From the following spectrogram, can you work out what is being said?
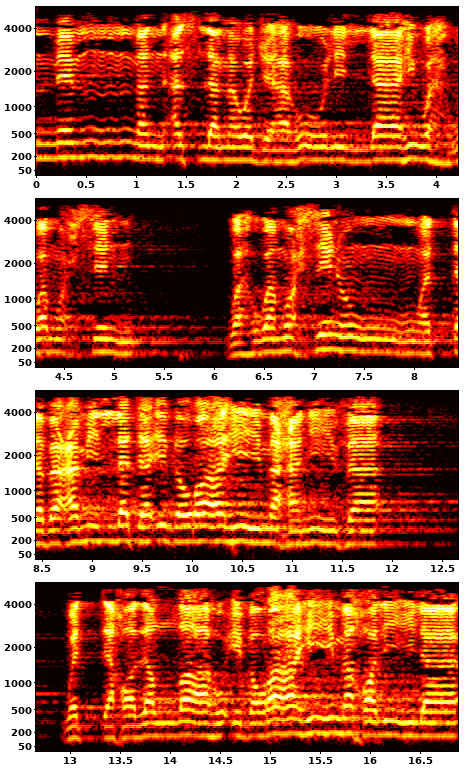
ممن أسلم وجهه لله وهو محسن وهو محسن واتبع ملة إبراهيم حنيفا. واتخذ الله إبراهيم خليلا.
